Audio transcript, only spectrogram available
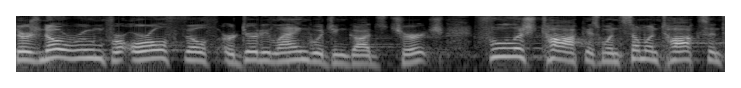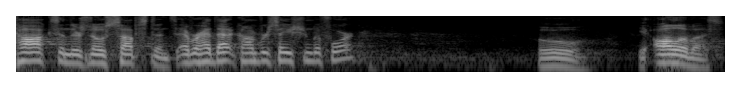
There's no room for oral filth or dirty language in God's church. Foolish talk is when someone talks and talks and there's no substance. Ever had that conversation before? Oh, yeah, all of us.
